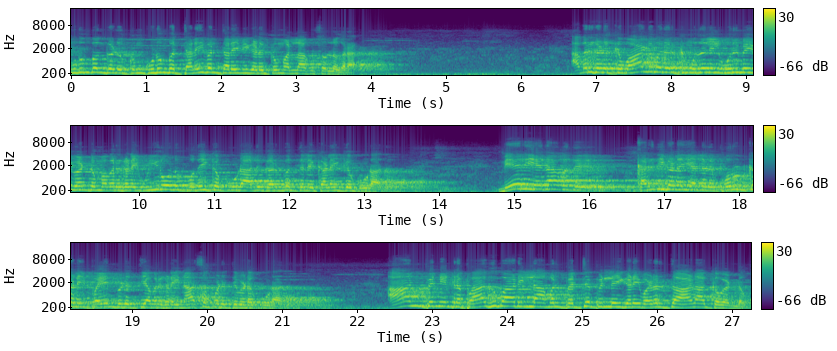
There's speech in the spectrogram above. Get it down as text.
குடும்பங்களுக்கும் குடும்ப தலைவன் தலைவிகளுக்கும் அல்லாஹ் சொல்லுகிறார். அவர்களுக்கு வாழுவதற்கு முதலில் உரிமை வேண்டும். அவர்களை உயிரோடு புதைக்க கூடாது கர்ப்பத்திலே களைக்க கூடாது வேறு ஏதாவது கருவிகளை அல்லது பொருட்களை பயன்படுத்தி அவர்களை நாசப்படுத்தி விடக்கூடாது. ஆண் பெண் என்ற பாகுபாடு இல்லாமல் பெற்ற பிள்ளைகளை வளர்த்து ஆளாக்க வேண்டும்.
